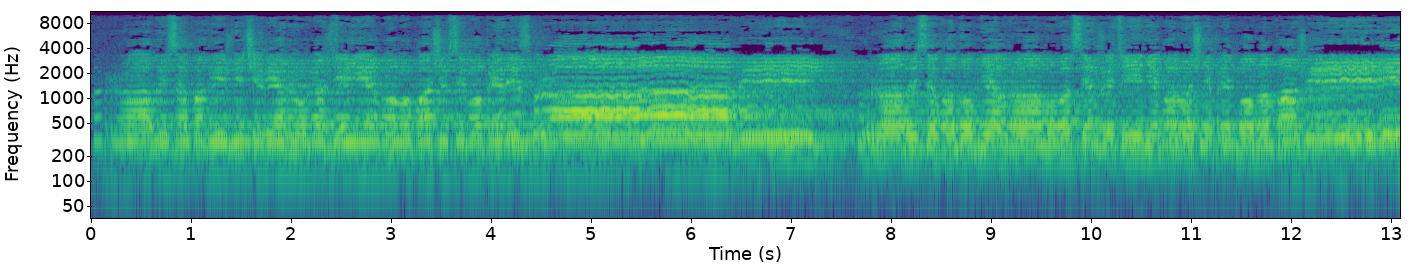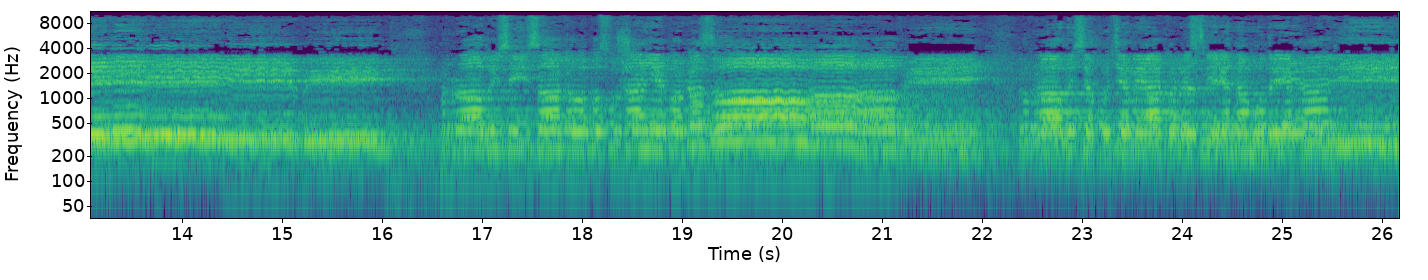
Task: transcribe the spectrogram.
Радуйся, подвижниче веры, угождение Богу, паче всего предизбранный. Радуйся, подобнее Аврааму, во всем житии непорочне пред Богом поживи. Радуйся, Исааково послушание показавы. Радуйся, путем Иакова смиренно мудрее ходивы.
